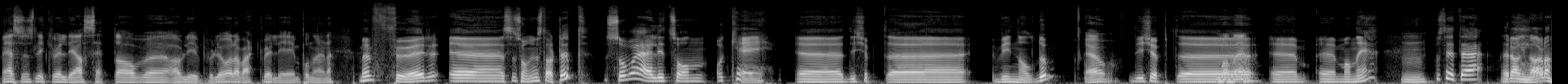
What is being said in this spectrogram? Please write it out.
men jeg syns likevel det jeg har sett av, eh, av Liverpool i år, har vært veldig imponerende. Men før uh, sesongen startet, så var jeg litt sånn Ok, de kjøpte eh, Vinaldum. Ja, De kjøpte Mané. eh, eh, Mané. mm. Og så tenkte jeg Ragnar, da.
